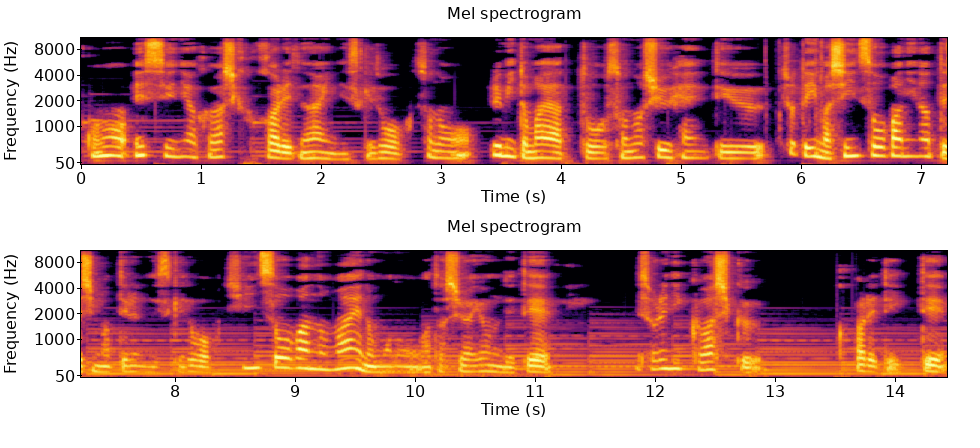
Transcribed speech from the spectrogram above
このエッセイには詳しく書かれてないんですけど、そのルミとマヤとその周辺っていう、ちょっと今真相版になってしまってるんですけど、真相版の前のものを私は読んでて、それに詳しく書かれていて、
